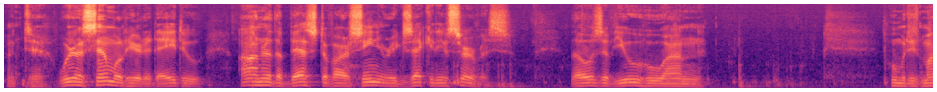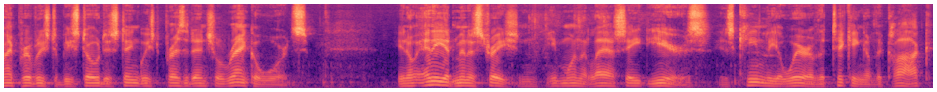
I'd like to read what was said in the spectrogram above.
but uh, we're assembled here today to honor the best of our senior executive service. Those of you who on whom it is my privilege to bestow distinguished presidential rank awards. You know, any administration, even one that lasts eight years, is keenly aware of the ticking of the clock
